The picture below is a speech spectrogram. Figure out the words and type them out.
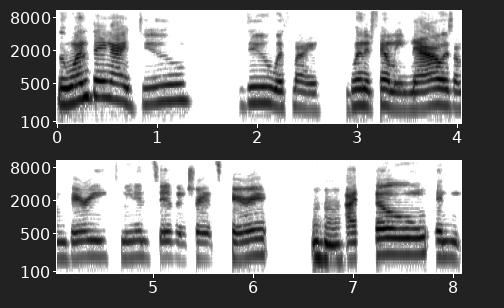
The one thing i do do with my blended family now is i'm very communicative and transparent mm-hmm. i know and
